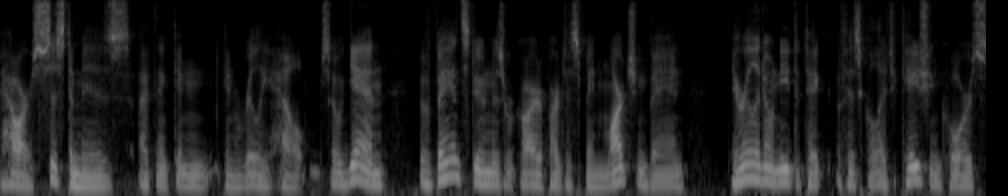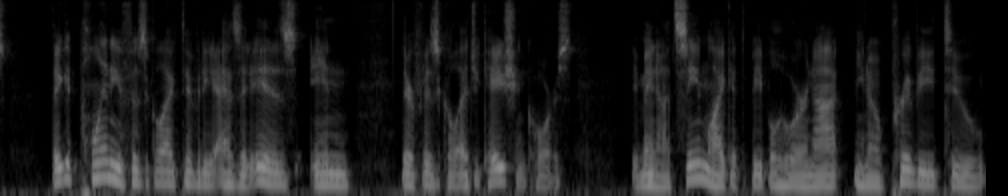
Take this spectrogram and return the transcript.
how our system is, I think can can really help. So again, if a band student is required to participate in marching band, they really don't need to take a physical education course. They get plenty of physical activity as it is in their physical education course. It may not seem like it to people who are not, you know, privy to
